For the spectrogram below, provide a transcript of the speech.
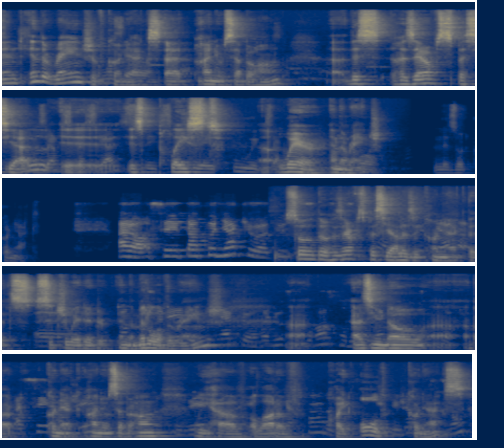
And in the range of cognacs at Ragnaud Sabourin, uh, this réserve spéciale is, is placed uh, where in the range? So the réserve spéciale is a cognac that's situated in the middle of the range. Uh, as you know uh, about cognac Ragnaud Sabourin, we have a lot of quite old cognacs.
